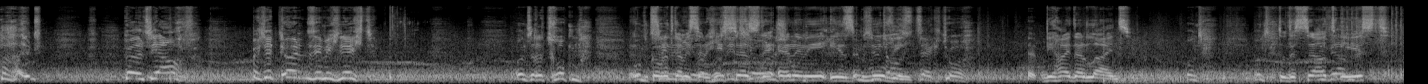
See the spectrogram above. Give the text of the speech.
Halt! Hören Sie auf! Bitte töten Sie mich nicht! Unsere Truppen Comrade Commissar, he says the enemy is moving behind our lines to the southeast,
